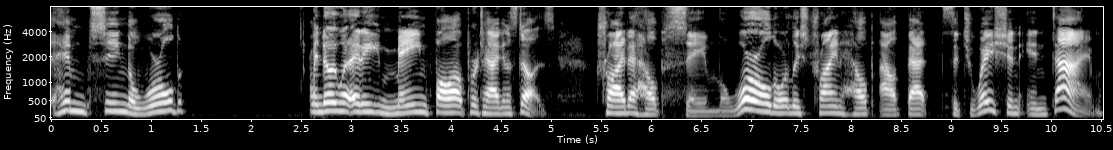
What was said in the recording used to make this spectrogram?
him seeing the world and doing what any main Fallout protagonist does. Try to help save the world, or at least try and help out that situation in time.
